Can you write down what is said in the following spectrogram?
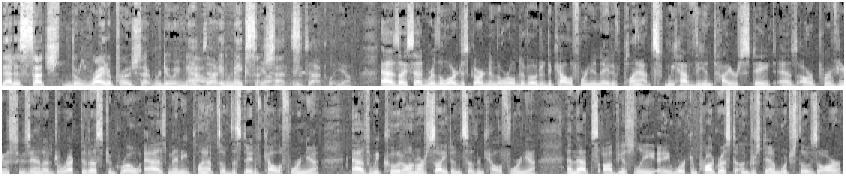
that is such the right approach that we're doing now. exactly It makes such Yeah, sense. exactly yeah as i said we're the largest garden in the world devoted to california native plants we have the entire state as our purview susanna directed us to grow as many plants of the state of california as we could on our site in southern california and that's obviously a work in progress to understand which those are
